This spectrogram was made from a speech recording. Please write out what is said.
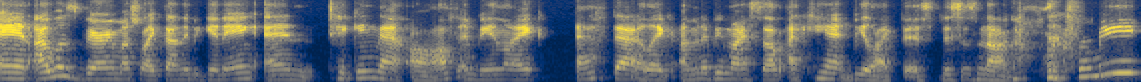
And I was very much like that in the beginning and taking that off and being like, F that, like I'm gonna be myself. I can't be like this. This is not gonna work for me.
